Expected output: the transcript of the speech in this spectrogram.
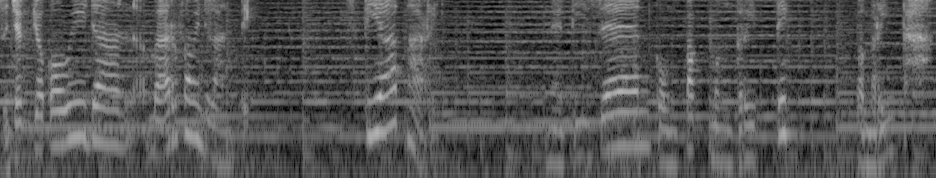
Sejak Jokowi dan Mbak Arfa dilantik, setiap hari netizen kompak mengkritik pemerintah.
